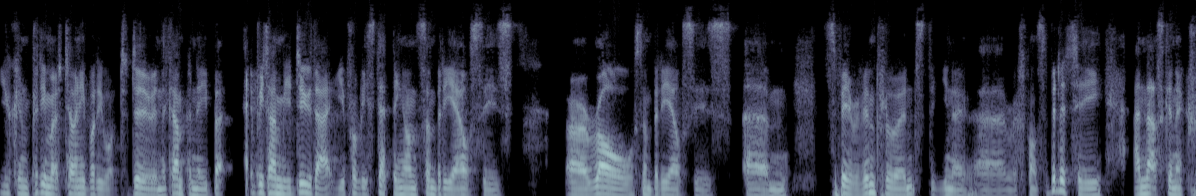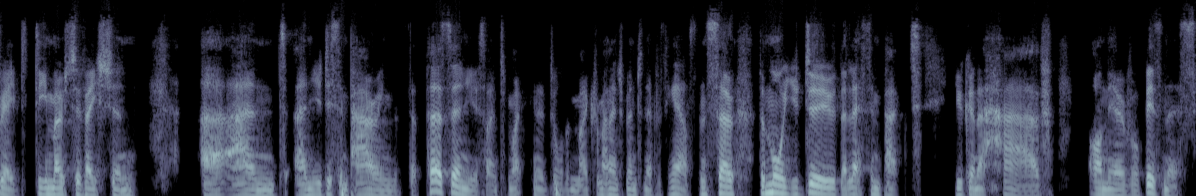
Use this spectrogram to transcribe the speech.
you can pretty much tell anybody what to do in the company, but every time you do that, you're probably stepping on somebody else's uh, role, somebody else's um, sphere of influence, you know, uh, responsibility, and that's going to create demotivation. Uh, and and you're disempowering the person. You're starting to you know, do all the micromanagement and everything else. And so, the more you do, the less impact you're going to have on the overall business.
